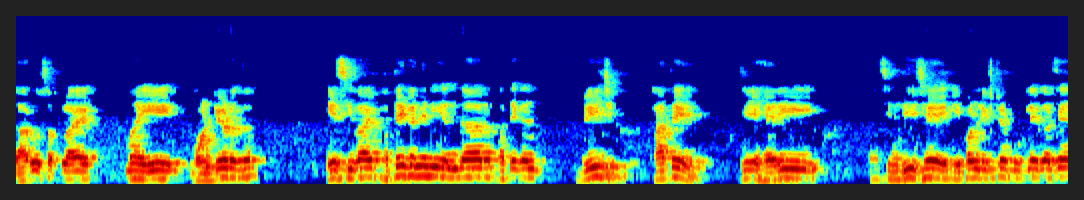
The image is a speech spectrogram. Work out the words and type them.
દારૂ સપ્લાયમાં એ વોન્ટેડ હતો. એ સિવાય ફતેગંજની અંદર ફતેગંજ બ્રિજ ખાતે જે હેરી સિંધી છે એ પણ લિસ્ટેડ બુટલેગર છે.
